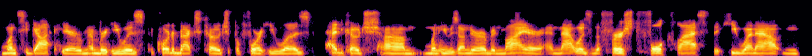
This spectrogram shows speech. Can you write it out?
once he got here. Remember, he was the quarterbacks coach before he was head coach um, when he was under Urban Meyer. And that was the first full class that he went out and,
